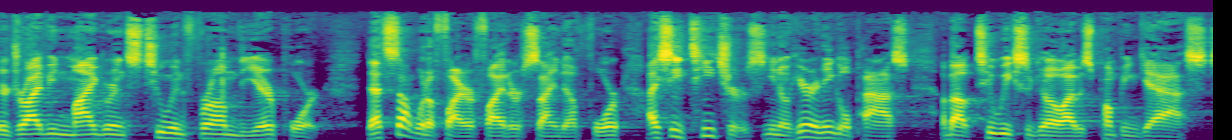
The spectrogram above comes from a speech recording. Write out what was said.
They're driving migrants to and from the airport. That's not what a firefighter signed up for. I see teachers. You know, here in Eagle Pass, about two weeks ago, I was pumping gas,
